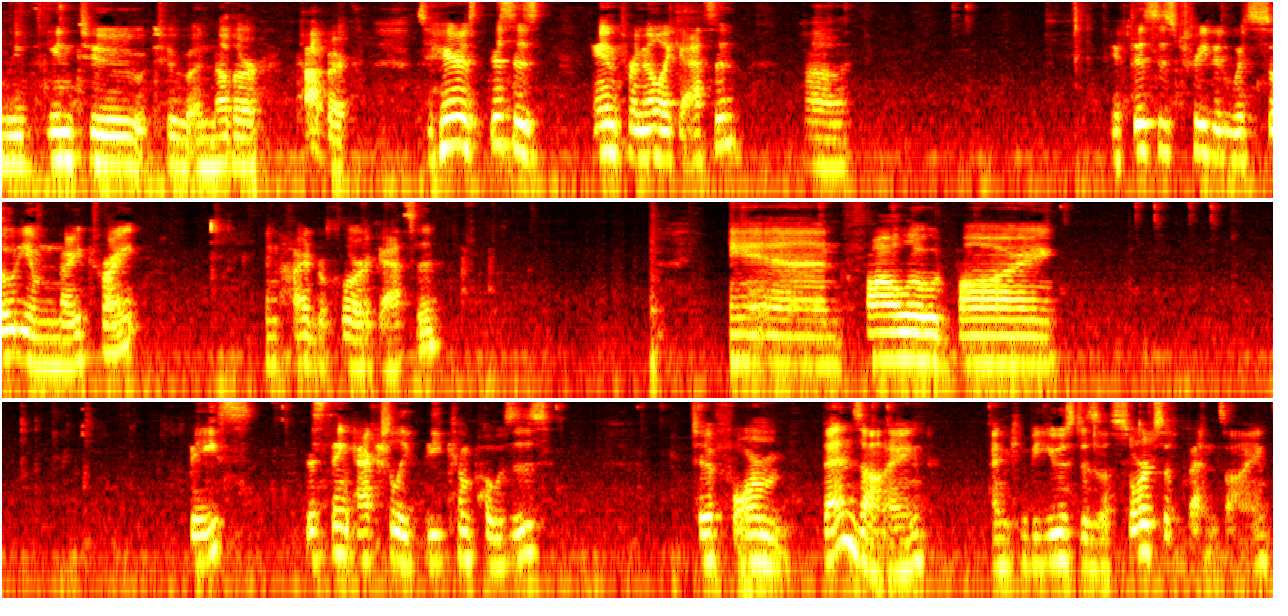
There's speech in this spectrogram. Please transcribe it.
leads into to another topic. So here's this is anthranilic acid. Uh, if this is treated with sodium nitrite and hydrochloric acid, and followed by base this thing actually decomposes to form benzene and can be used as a source of benzyne.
